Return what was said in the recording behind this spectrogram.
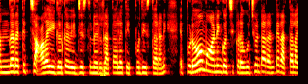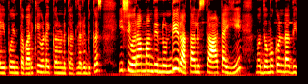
అందరైతే చాలా ఈగర్గా వెయిట్ చేస్తున్నారు. రథాలు అయితే ఎప్పుడు తీస్తారని. ఎప్పుడో మార్నింగ్ వచ్చి ఇక్కడ కూర్చుంటారంటే రథాలు అయిపోయేంత వరకు కూడా ఇక్కడ నుండి కదలరు బికాస్ ఈ శివరామ మందిర్ నుండి రథాలు స్టార్ట్ అయ్యి మా Domakonda the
